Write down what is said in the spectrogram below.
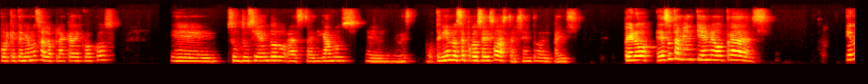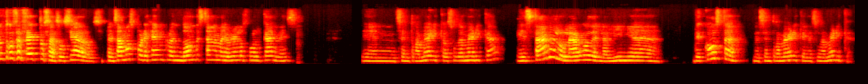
porque tenemos a la placa de cocos eh, subduciendo hasta, digamos, el, teniendo ese proceso hasta el centro del país. Pero eso también tiene otras, tiene otros efectos asociados. Pensamos, por ejemplo, en dónde están la mayoría de los volcanes en Centroamérica o Sudamérica, están a lo largo de la línea de costa de Centroamérica y de Sudamérica.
